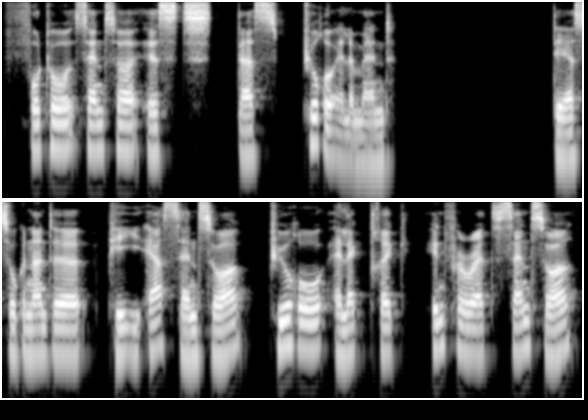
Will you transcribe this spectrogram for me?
Fotosensor ist das Pyroelement. Der sogenannte PIR-Sensor, Pyroelectric Infrared Sensor,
